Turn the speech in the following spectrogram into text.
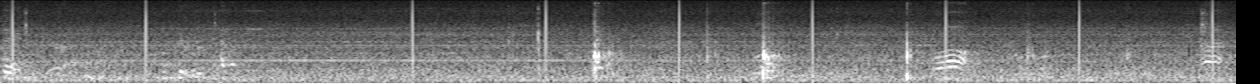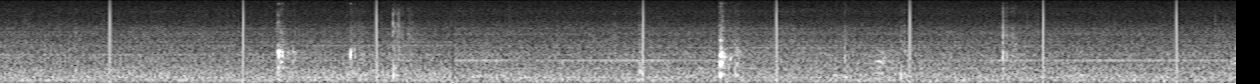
对，哇，啊，来，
